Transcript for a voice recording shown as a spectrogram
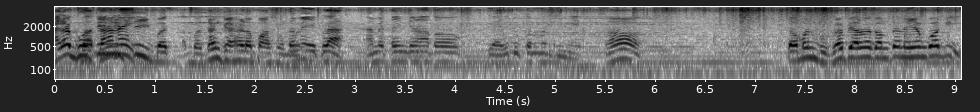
અરે ગોતી બધા બધા ગહેડો પાછો તમે એકલા અમે ત્રણ જણા તો યારી દુકાનમાં જઈએ હા. તમને ભૂખા પ્યારમાં ગમતો નહીં એમ કોકી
